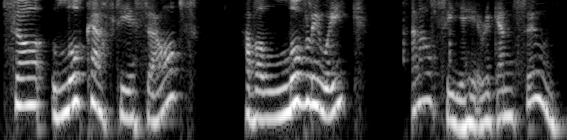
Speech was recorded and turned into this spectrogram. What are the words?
So look after yourselves. Have a lovely week and I'll see you here again soon.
